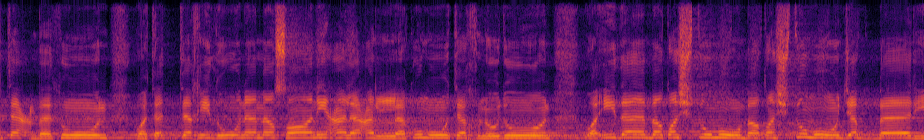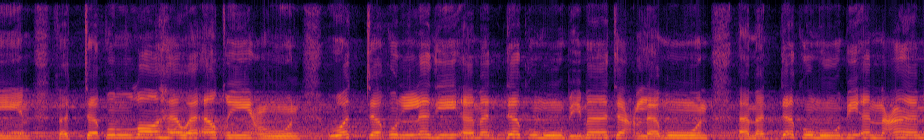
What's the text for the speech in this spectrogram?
تعبثون وتتخذون مصانع لعلكم تخلدون واذا بطشتم بطشتم جبارين فاتقوا الله واطيعون واتقوا الذي امدكم بما تعلمون امدكم بانعام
